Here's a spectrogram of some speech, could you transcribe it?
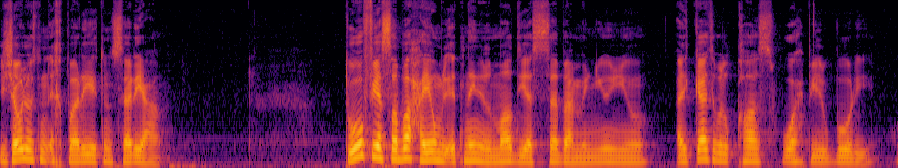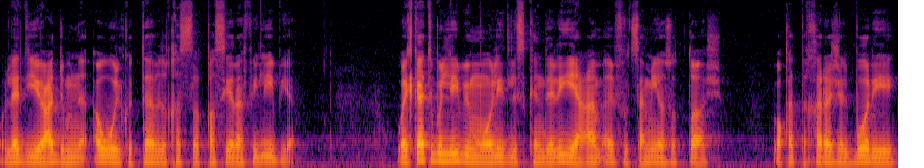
جولة إخبارية سريعة. توفي صباح يوم الاثنين الماضي السابع من يونيو الكاتب القاص وهبي البوري والذي يعد من أول كتاب القصة القصيرة في ليبيا. والكاتب الليبي مواليد الإسكندرية عام 1916 وقد تخرج البوري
